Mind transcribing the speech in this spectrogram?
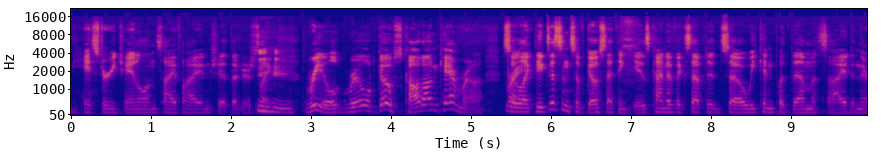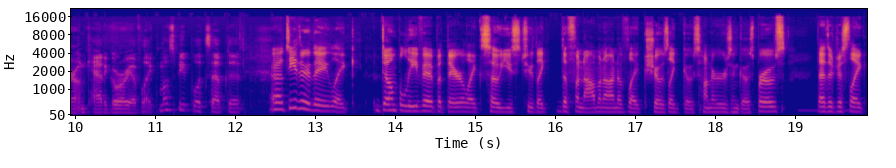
History Channel and sci fi and shit that are just like, Mhm. real grilled ghosts caught on camera. So Right. like the existence of ghosts I think is kind of accepted so we can put them aside in their own category of like most people accept it. Uh, it's either they like don't believe it, but they're like so used to like the phenomenon of like shows like Ghost Hunters and Ghost Bros that they're just like,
